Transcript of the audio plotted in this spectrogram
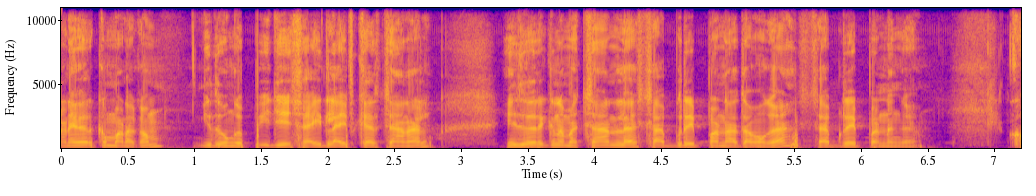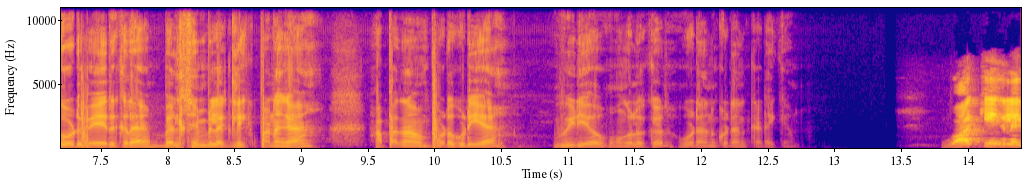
அனைவருக்கும் வணக்கம். இது உங்கள் BJ side life care channel இது வரைக்கும் நம்ம சேனலை சப்ஸ்கிரைப் பண்ணாதவங்க சப்ஸ்கிரைப் பண்ணுங்கள் கூடவே இருக்கிற பெல் சிம்பிளை கிளிக் பண்ணுங்கள் அப்போ தான் நம்ம போடக்கூடிய வீடியோ உங்களுக்கு உடனுக்குடன் கிடைக்கும். வாக்கியங்களை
